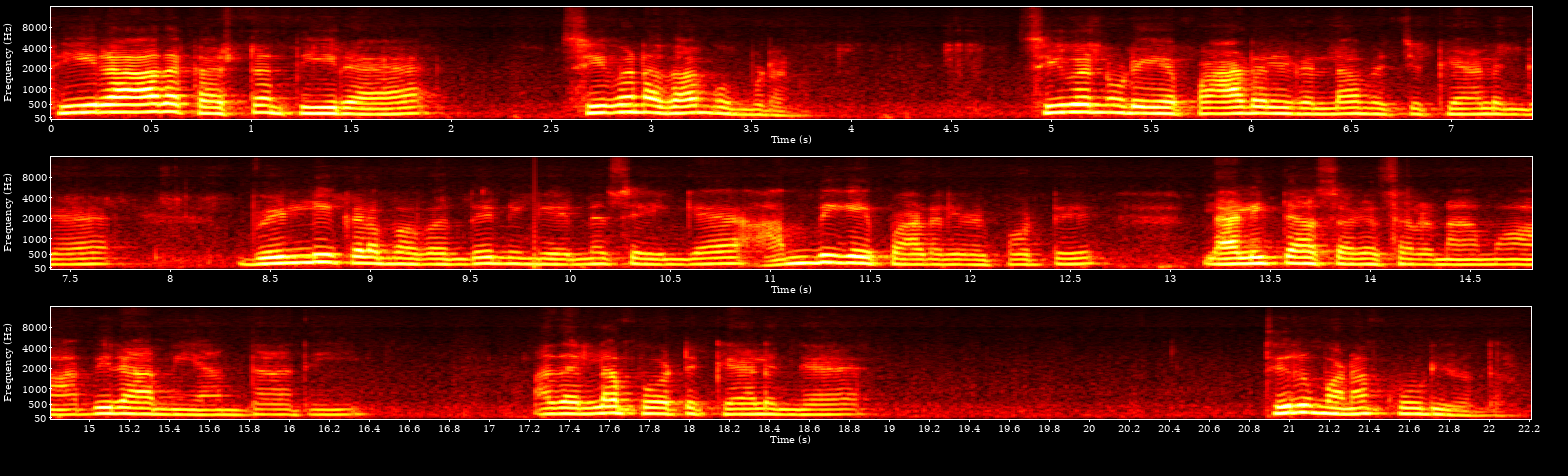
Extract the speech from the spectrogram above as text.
தீராத கஷ்டம் தீர சிவனை தான் கும்பிடணும். சிவனுடைய பாடல்கள்லாம் வச்சு கேளுங்க. வெள்ளிக்கிழமை வந்து நீங்கள் என்ன செய்யுங்க? அம்பிகை பாடல்கள் போட்டு லலிதா சகசரநாமம் அபிராமி அந்தாதி அதெல்லாம் போட்டு கேளுங்கள் திருமணம் கூடி வந்துடும்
